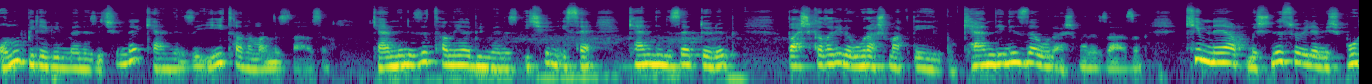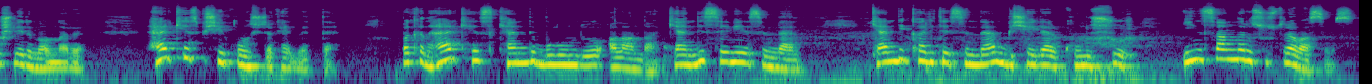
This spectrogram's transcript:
Onu bilebilmeniz için de kendinizi iyi tanımanız lazım. Kendinizi tanıyabilmeniz için ise kendinize dönüp başkalarıyla uğraşmak değil bu. Kendinizle uğraşmanız lazım. Kim ne yapmış, ne söylemiş boş verin onları. Herkes bir şey konuşacak elbette. Bakın herkes kendi bulunduğu alandan, kendi seviyesinden, kendi kalitesinden bir şeyler konuşur. İnsanları susturamazsınız.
